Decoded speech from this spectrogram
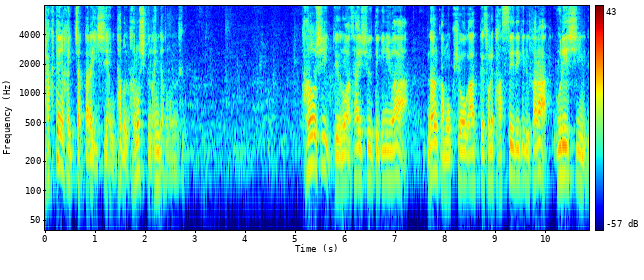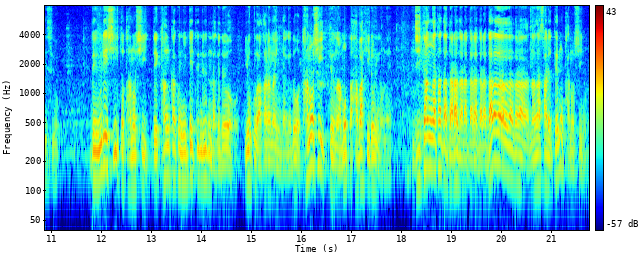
100点入っちゃったら1試合に多分楽しくないんだと思いますよ。楽しいっていうのは最終的には何か目標があってそれ達成できるから嬉しいんですよ。で嬉しいと楽しいって感覚似てるんだけどよくわからないんだけど楽しいっていうのはもっと幅広いのね。時間がただダラダラダラダラダラダラダラ流されても楽しいのね。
